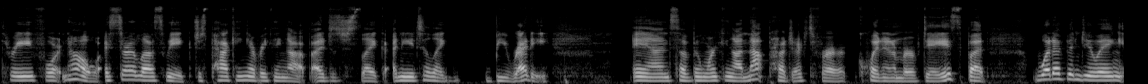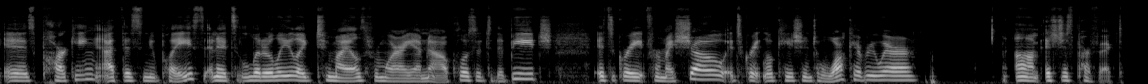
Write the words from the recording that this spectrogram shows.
three, four. No, I started last week just packing everything up. I just, just like, I need to like be ready. And so I've been working on that project for quite a number of days, but what I've been doing is parking at this new place, and it's literally like two miles from where I am now, closer to the beach. It's great for my show, it's great location to walk everywhere. Um, it's just perfect.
